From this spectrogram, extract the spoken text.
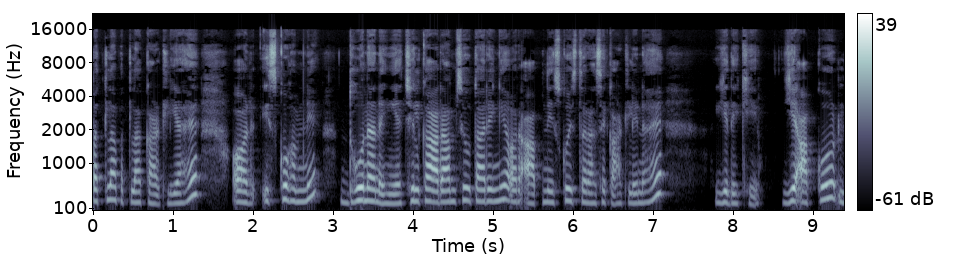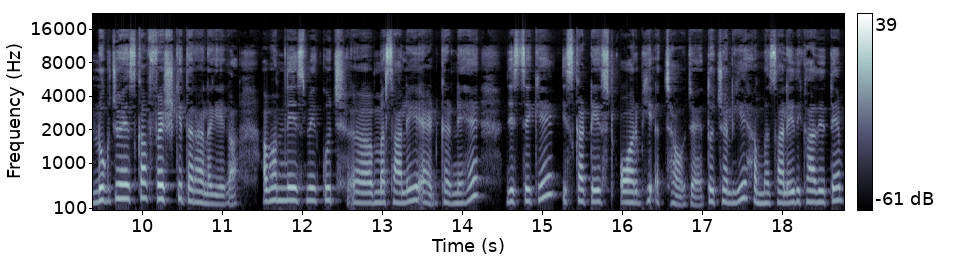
पतला पतला काट लिया है, और इसको हमने धोना नहीं है छिलका आराम से उतारेंगे और आपने इसको इस तरह से काट लेना है। ये देखिए ये आपको लुक जो है इसका फ़िश की तरह लगेगा। अब हमने इसमें कुछ आ, मसाले ऐड करने हैं जिससे कि इसका टेस्ट और भी अच्छा हो जाए। तो चलिए हम मसाले दिखा देते हैं।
